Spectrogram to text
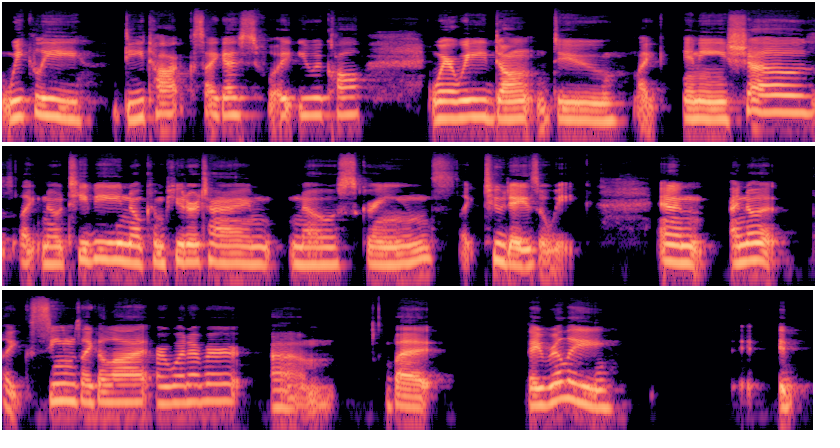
weekly detox, I guess what you would call, where we don't do like any shows, like no TV, no computer time, no screens, like two days a week. And I know it like seems like a lot or whatever, um, but they really it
